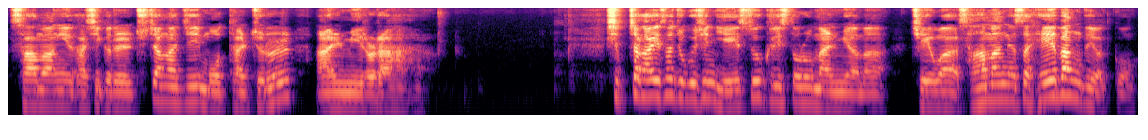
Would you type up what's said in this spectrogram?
사망이 다시 그를 추장하지 못할 줄을 알미로라. 십자가에서 죽으신 예수 그리스도로 말미암아 죄와 사망에서 해방되었고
